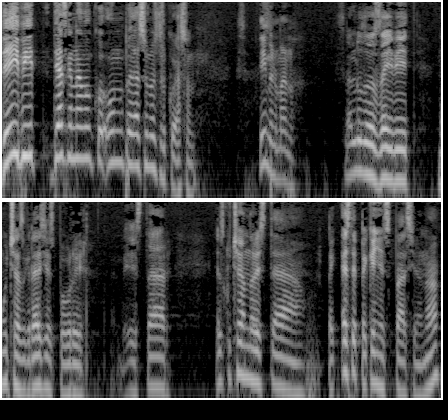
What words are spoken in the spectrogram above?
David, te has ganado un pedazo de nuestro corazón. Dime, hermano. Saludos David, muchas gracias por eh, estar escuchando esta, pe- este pequeño espacio, ¿no?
